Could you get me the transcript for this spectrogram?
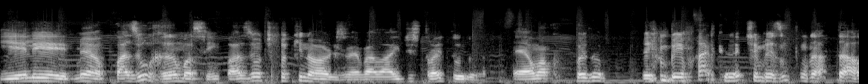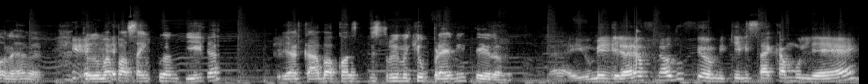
E ele, meu, quase o ramo, assim, quase o Chuck Norris, né? Vai lá e destrói tudo. Né? É uma coisa bem, bem marcante mesmo pro Natal, né, velho? Todo mundo vai passar em família e acaba quase destruindo aqui o prédio inteiro. Né? É, e o melhor é o final do filme, que ele sai com a mulher,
